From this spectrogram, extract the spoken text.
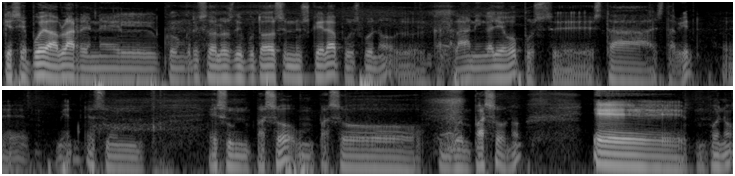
que se pueda hablar en el Congreso de los Diputados en euskera, pues bueno, en catalán y en gallego, pues eh, está, está bien. Eh, bien, es un, es un paso, un paso, un buen paso, ¿no? bueno,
